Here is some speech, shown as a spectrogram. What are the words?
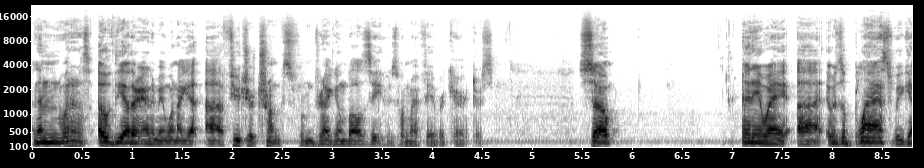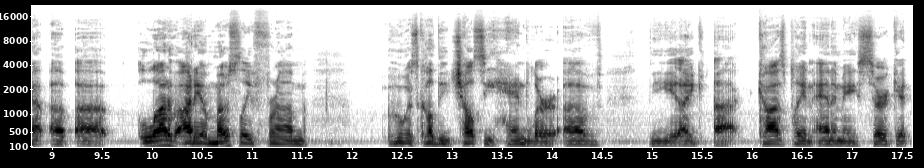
And then what else? Oh, the other anime one I got uh, Future Trunks from Dragon Ball Z, who's one of my favorite characters. So, anyway, uh, it was a blast. We got a, a, lot of audio, mostly from who was called the Chelsea Handler of the like uh, cosplay and anime circuit.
